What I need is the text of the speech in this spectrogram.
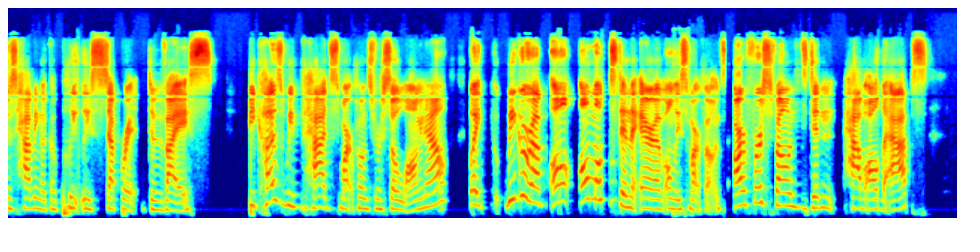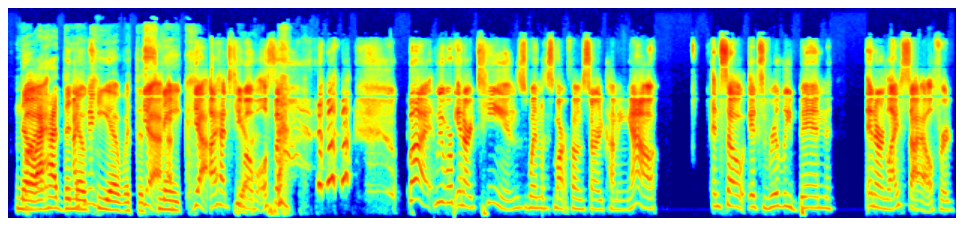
just having a completely separate device because we've had smartphones for so long now like we grew up all, almost in the era of only smartphones our first phones didn't have all the apps no i had the nokia think, with the yeah, snake yeah i had t-mobile yeah. so but we were in our teens when the smartphones started coming out. And so it's really been in our lifestyle for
